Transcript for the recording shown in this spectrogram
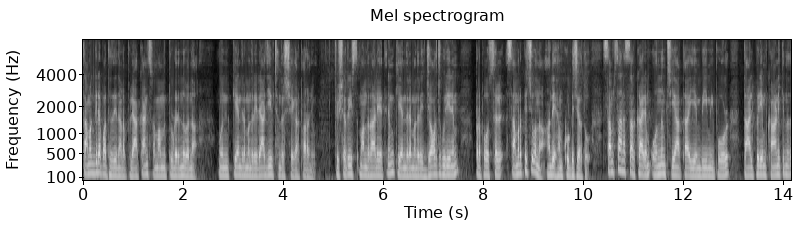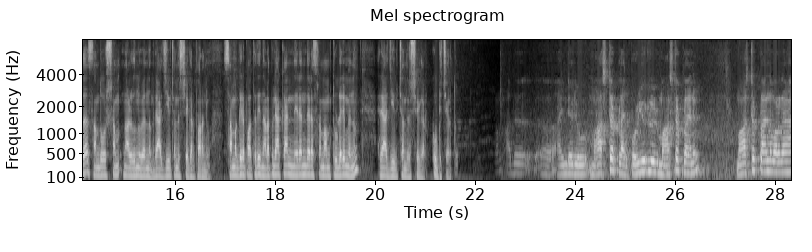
സമഗ്ര പദ്ധതി നടപ്പിലാക്കാൻ ശ്രമം തുടരുന്നുവെന്ന് മുൻ കേന്ദ്രമന്ത്രി രാജീവ് ചന്ദ്രശേഖർ പറഞ്ഞു. ഫിഷറീസ് മന്ത്രാലയത്തിനും കേന്ദ്രമന്ത്രി ജോർജ് കുര്യനും പ്രപ്പോസൽ സമർപ്പിച്ചുവെന്ന് അദ്ദേഹം കൂട്ടിച്ചേർത്തു. സംസ്ഥാന സർക്കാരും ഒന്നും ചെയ്യാത്ത എം പിയും ഇപ്പോൾ താൽപ്പര്യം കാണിക്കുന്നത് സന്തോഷം നൽകുന്നുവെന്നും രാജീവ് ചന്ദ്രശേഖർ പറഞ്ഞു. സമഗ്ര പദ്ധതി നടപ്പിലാക്കാൻ നിരന്തര ശ്രമം തുടരുമെന്നും രാജീവ് ചന്ദ്രശേഖർ കൂട്ടിച്ചേർത്തു. അത് അതിന്റെ ഒരു മാസ്റ്റർ പ്ലാൻ പൊഴിയൂരിലൊരു മാസ്റ്റർ പ്ലാനും മാസ്റ്റർ പ്ലാൻ എന്ന് പറഞ്ഞാൽ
